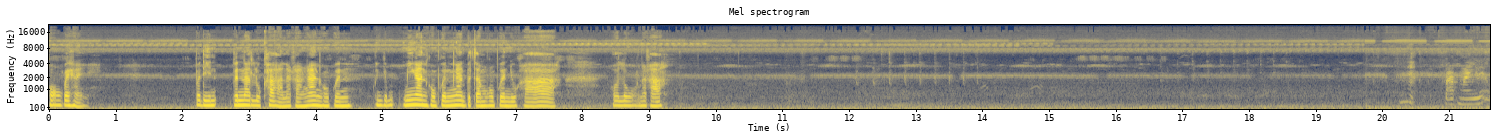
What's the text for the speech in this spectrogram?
ของไปให้ประเด็นเป็นนัดลูกค้านะคะ งานของเพิ่นเพิ่นมีงานของเพิ่นงานประจำของเพิ่นอยู่ค่ะพอลงนะคะปับใม่แล้ว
